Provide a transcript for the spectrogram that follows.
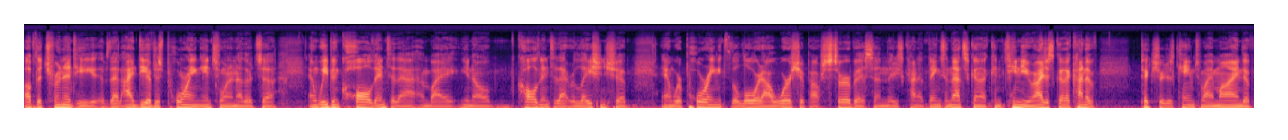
of the Trinity, of that idea of just pouring into one another. To and we've been called into that, and by you know called into that relationship, and we're pouring into the Lord our worship, our service, and these kind of things, and that's going to continue. I just got a kind of picture just came to my mind of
